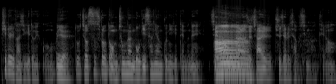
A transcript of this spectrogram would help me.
피를 가지기도 했고 예. 또저 스스로도 엄청난 모기 사냥꾼이기 때문에 제가 아. 오늘 아주 잘 주제를 잡으신 것 같아요.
